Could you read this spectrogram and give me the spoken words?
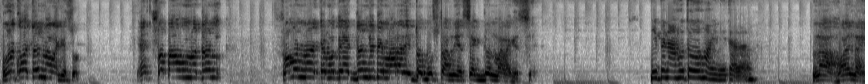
তোরা কয়জন মারা গেছো? একশো বাউন্ন জন সমন্বয়কের মধ্যে একজন যদি মারা যেত বুঝতাম একজন মারা গেছে। আহতও হয়নি তারা। না হয় নাই।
